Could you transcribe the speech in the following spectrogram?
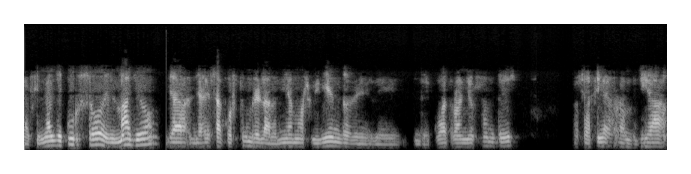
al final de curso, en mayo, ya, ya esa costumbre la veníamos viviendo de, cuatro años antes, se hacía romería,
